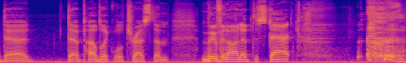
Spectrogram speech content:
the the public will trust them. Moving on up the stack.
